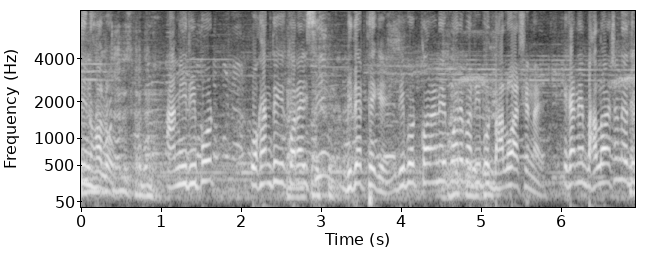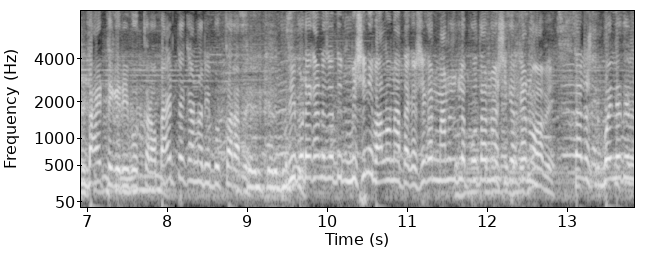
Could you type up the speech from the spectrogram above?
দিন হলো। আমি রিপোর্ট ওখান থেকে করাইছি ভিতর থেকে। রিপোর্ট করানোর পরে বা রিপোর্ট ভালো আসে নাই। এখানে ভালো আসে না তুমি বাইরে থেকে রিপোর্ট করাও। বাইরে থেকে কেন রিপোর্ট করাবে? রিপোর্ট এখানে যদি মেশিনই ভালো না থাকে সেখানে মানুষগুলো প্রতারণার শিকার কেন হবে? তাহলে বইলে দিলে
